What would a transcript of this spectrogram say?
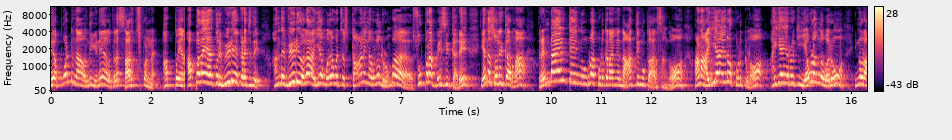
இதை போட்டு நான் வந்து இணையதளத்தில் சர்ச் பண்ணேன். அப்போ அப்போ தான் எனக்கு ஒரு வீடியோ கிடச்சிது. அந்த வீடியோவில் ஐயா முதலமைச்சர் ஸ்டாலின் அவர்கள் ரொம்ப சூப்பராக பேசியிருக்காரு. என்ன சொல்லியிருக்காருன்னா ரெண்டாயிரத்தி ஐநூறுரூவா கொடுக்குறாங்க இந்த அதிமுக அரசாங்கம். ஆனால் ஐயாயிரம் ரூபா கொடுக்கணும். ஐயாயிரம் ரூபாய்க்கு எவ்வளோங்க வரும்? இன்னொரு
